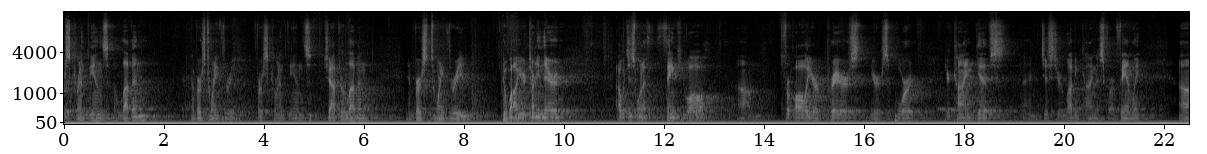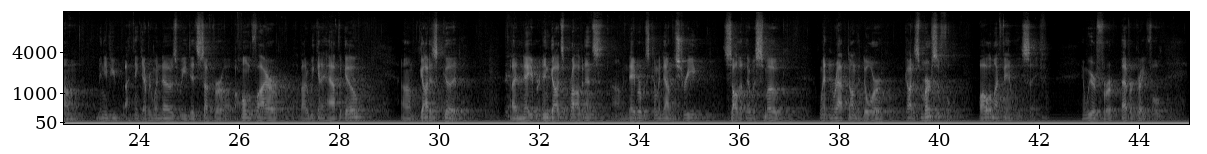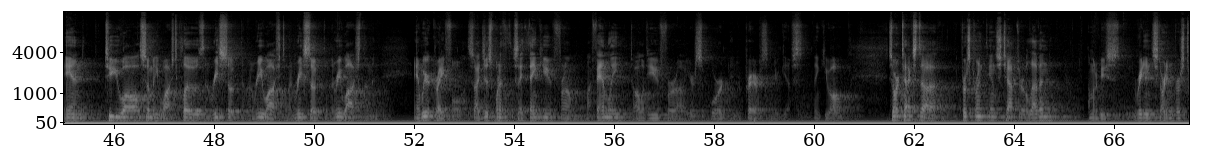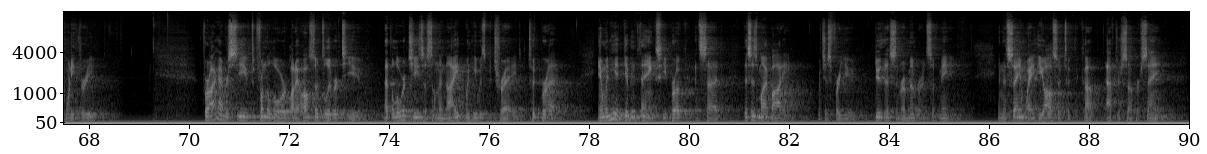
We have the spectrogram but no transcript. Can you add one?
1 Corinthians 11 and verse 23. 1 Corinthians chapter 11 and verse 23. And while you're turning there, I would just want to thank you all um, for all your prayers, your support, your kind gifts, and just your loving kindness for our family. Um, many of you, I think everyone knows. We did suffer a, a home fire about a week and a half ago. Um, God is good. A neighbor, in God's providence, um, a neighbor was coming down the street, saw that there was smoke, went and rapped on the door. God is merciful. All of my family is safe. And we are forever grateful. And to you all, so many washed clothes and re-soaked them and re-washed them and re-soaked them and re-washed them. And, and we're grateful. So I just want to say thank you from my family to all of you for uh, your support and your prayers. You all. So our text, uh, 1 Corinthians chapter 11, I'm going to be reading starting in verse 23. For I have received from the Lord what I also delivered to you that the Lord Jesus, on the night when he was betrayed, took bread. And when he had given thanks, he broke it and said, This is my body, which is for you. Do this in remembrance of me. In the same way, he also took the cup after supper, saying,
